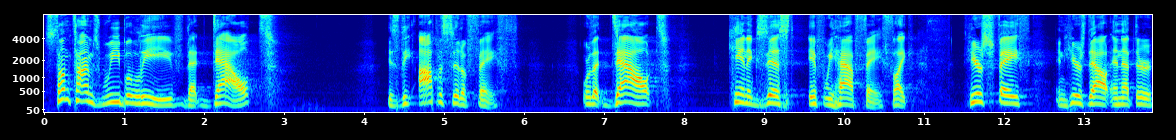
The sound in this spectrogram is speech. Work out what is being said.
sometimes we believe that doubt is the opposite of faith, or that doubt can't exist if we have faith. Like, here's faith and here's doubt, and that they're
